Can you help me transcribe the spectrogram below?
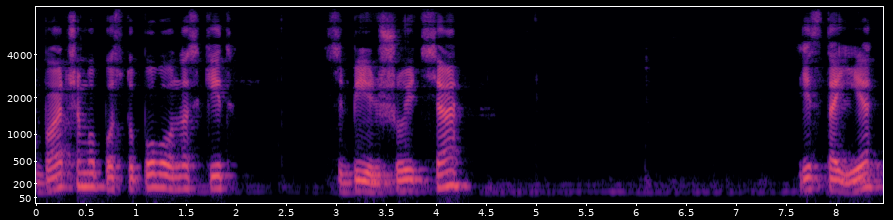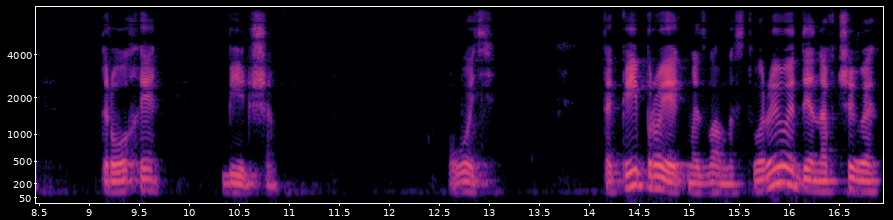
Бачимо, поступово у нас кіт збільшується і стає трохи більшим. Ось. Такий проєкт ми з вами створили, де навчили,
